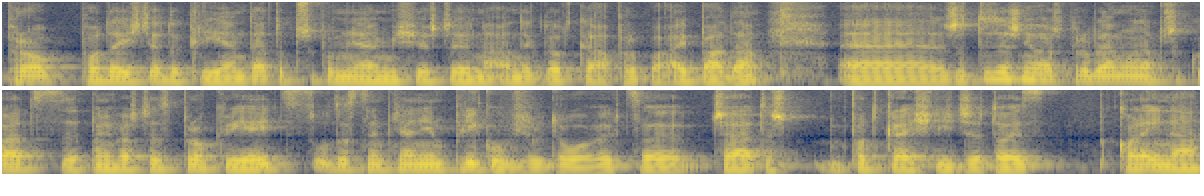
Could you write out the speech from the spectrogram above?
pro podejścia do klienta, to przypomniała mi się jeszcze jedna anegdotka a propos iPada, e, że ty też nie masz problemu na przykład, ponieważ to jest Procreate, z udostępnianiem plików źródłowych, co trzeba też podkreślić, że to jest kolejna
